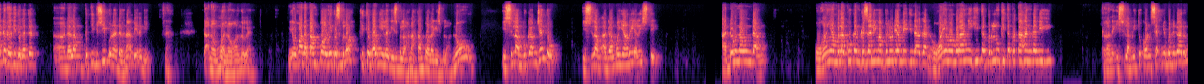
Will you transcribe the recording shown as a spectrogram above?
Adakah kita kata uh, dalam peti besi pun ada, nak ambil lagi? tak normal lah orang tu kan. Ni orang dah tampal kita sebelah, kita bagi lagi sebelah. Nah, tampal lagi sebelah. No. Islam bukan macam tu. Islam agama yang realistik. Ada undang-undang. Orang yang melakukan kezaliman perlu diambil tindakan. Orang yang memerangi kita perlu kita pertahankan diri. Kerana Islam itu konsepnya bernegara.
